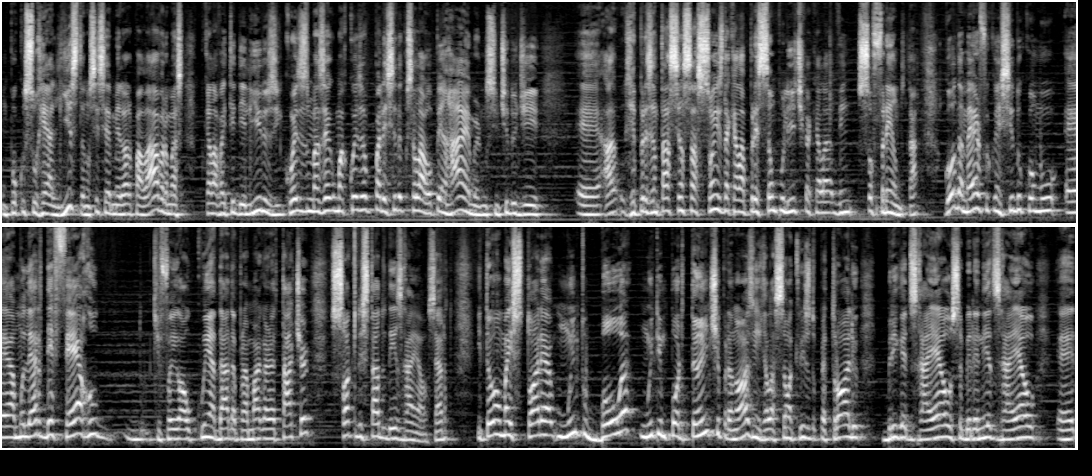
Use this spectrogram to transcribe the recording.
um pouco surrealista, não sei se é a melhor palavra, mas porque ela vai ter delírios e coisas, mas é uma coisa parecida com, sei lá, Oppenheimer, no sentido de é, representar as sensações daquela pressão política que ela vem sofrendo, tá? Golda Meir foi conhecido como é, a mulher de ferro, que foi a alcunha dada para Margaret Thatcher, só que do Estado de Israel, certo? Então é uma história muito boa, muito importante para nós em relação à crise do petróleo, briga de Israel, soberania de Israel, é,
